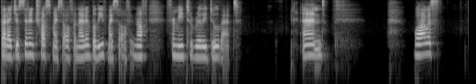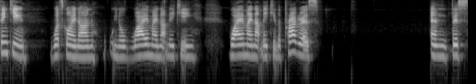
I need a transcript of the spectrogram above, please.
But I just didn't trust myself and I didn't believe myself enough for me to really do that. And while I was thinking what's going on, you know, why am I not making why am I not making the progress? and this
